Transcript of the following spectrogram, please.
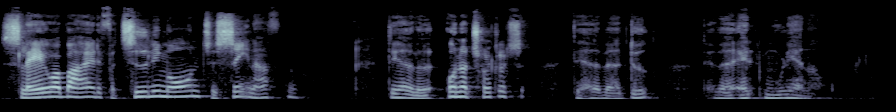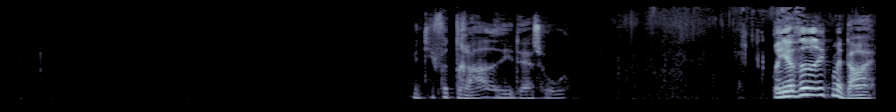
slavearbejde fra tidlig morgen til sen aften. Det havde været undertrykkelse. Det havde været død. Det havde været alt muligt andet. Men de fordrejede i deres hoved. Og jeg ved ikke med dig,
